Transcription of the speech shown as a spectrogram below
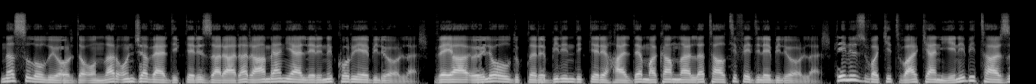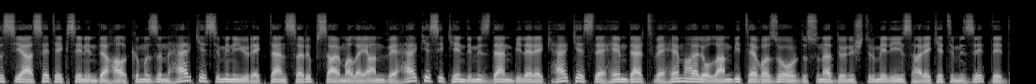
Nasıl oluyor da onlar onca verdikleri zarara rağmen yerlerini koruyabiliyorlar? Veya öyle oldukları bilindikleri halde makamlarla taltif edilebiliyorlar? Henüz vakit varken yeni bir tarzı siyaset ekseninde halkımızın her kesimini yürekten sarıp sarmalayan ve herkesi kendimiz kendimizden bilerek herkesle hem dert ve hem hal olan bir tevazu ordusuna dönüştürmeliyiz hareketimizi, dedi.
